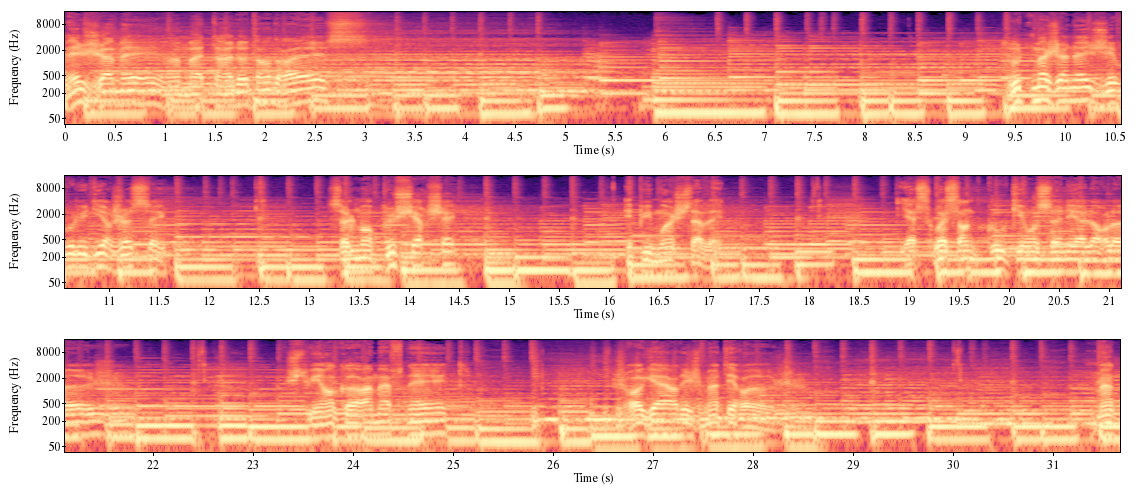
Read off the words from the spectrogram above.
mais jamais un matin de tendresse. Toute ma jeunesse, j'ai voulu dire je sais. Seulement plus je cherchais, et puis moins je savais. Il y a 60 coups qui ont sonné à l'horloge. Je suis encore à ma fenêtre. Je regarde et je m'interroge.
